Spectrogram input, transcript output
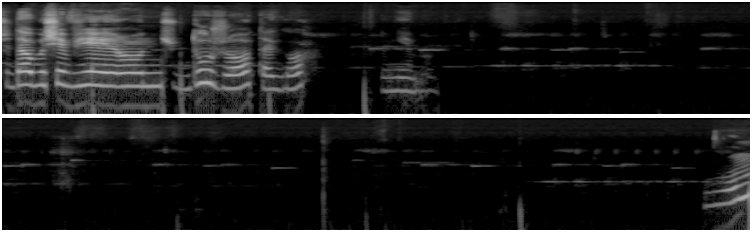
Przydałoby się wziąć dużo tego. Nie mam. Bum.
